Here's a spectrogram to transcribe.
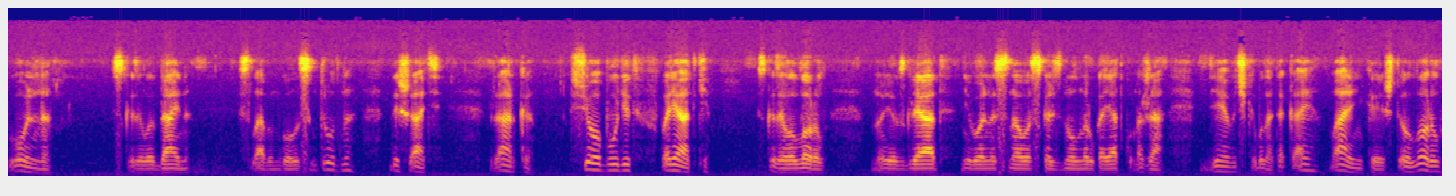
Больно сказала Дайна слабым голосом. Трудно дышать, жарко. Все будет в порядке, сказала Лорел. Но ее взгляд невольно снова скользнул на рукоятку ножа. Девочка была такая маленькая, что Лорел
